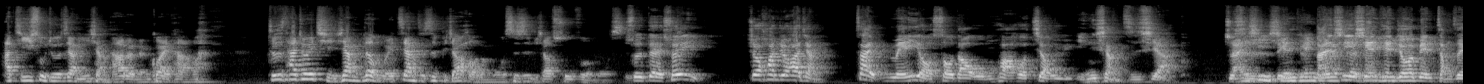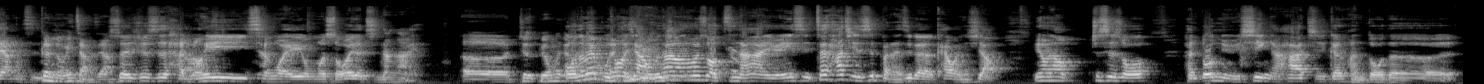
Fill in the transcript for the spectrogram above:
啊，激素就是这样影响他的，能怪他吗？就是他就会倾向认为这样子是比较好的模式，是比较舒服的模式。所以对，所以就换句话讲，在没有受到文化或教育影响之下，男性先天男性先天就会变长这样子，更容易长这样子，所以就是很容易成为我们所谓的直男癌。呃，就是不用那个。我那边补充一下，我们常常会说直男癌的原因是在他其实是本来是个开玩笑，因为他就是说很多女性啊，她其实跟很多的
